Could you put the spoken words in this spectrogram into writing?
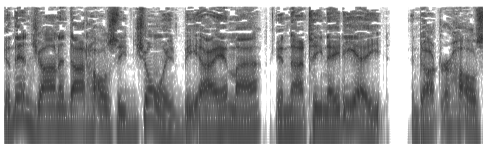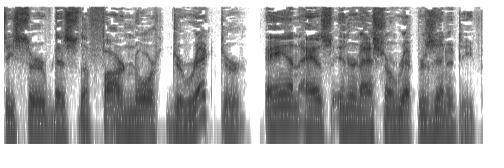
And then John and Dot Halsey joined BIMI in 1988, and Dr. Halsey served as the Far North Director and as international representative.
